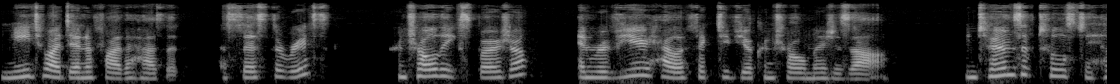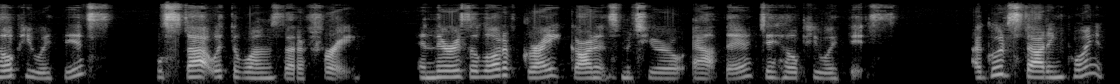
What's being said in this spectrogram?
You need to identify the hazard, assess the risk, control the exposure, and review how effective your control measures are. In terms of tools to help you with this, we'll start with the ones that are free. And there is a lot of great guidance material out there to help you with this. A good starting point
